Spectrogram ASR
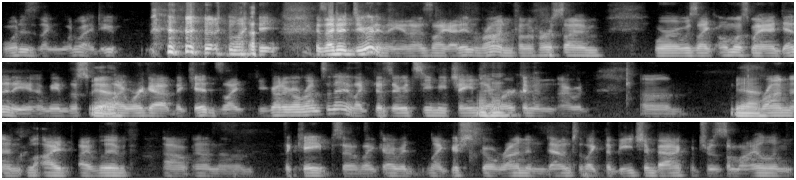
what is like what do i do like because i didn't do anything and i was like i didn't run for the first time where it was like almost my identity i mean the school Yeah. i work at the kids like you're gonna go run today like because they would see me change Mhm. at work and then i would um yeah run and I I live out on um, the Cape, so like I would like just go run and down to like the beach and back, which was a mile and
